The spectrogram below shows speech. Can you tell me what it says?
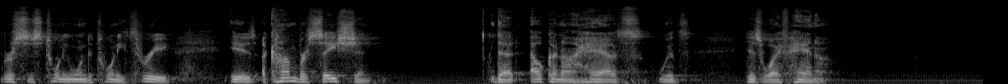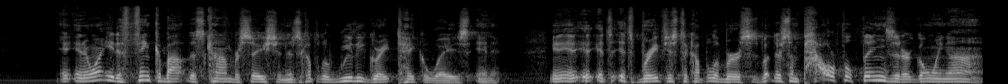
verses 21 to 23, is a conversation that Elkanah has with his wife Hannah. And, I want you to think about this conversation. There's a couple of really great takeaways in it. It's, brief, just a couple of verses, but there's some powerful things that are going on.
